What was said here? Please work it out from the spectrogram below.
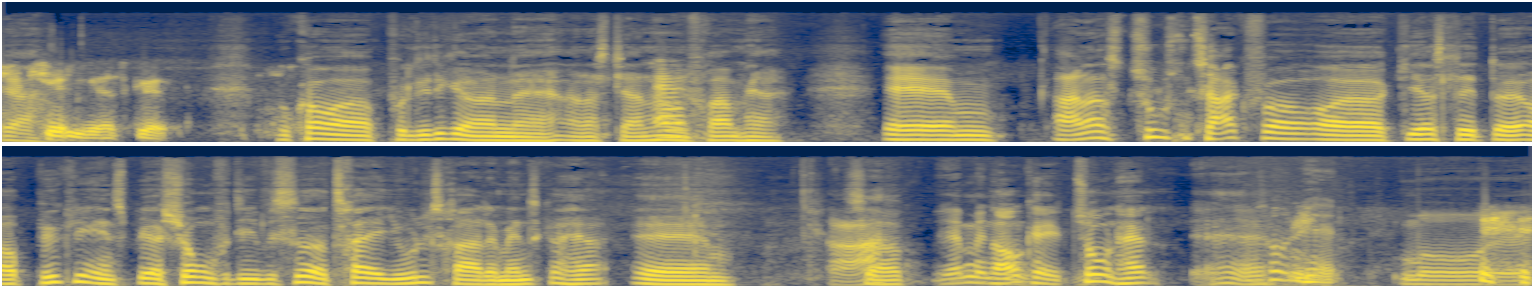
Ja. Ville være skønt. Nu kommer politikeren uh, Anders Stjernholm ja. Ja. frem her. Øhm, Anders, tusind tak for at give os lidt opbyggelig inspiration, fordi vi sidder tre juletrætte mennesker her. Øhm, Ah, så, jamen, okay, to og en halv. To og en halv. Må, øh,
